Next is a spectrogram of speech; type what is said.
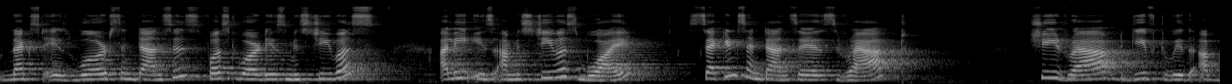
Next is word sentences. First word is mischievous. Ali is a mischievous boy. Second sentence is wrapped. She wrapped gift with a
